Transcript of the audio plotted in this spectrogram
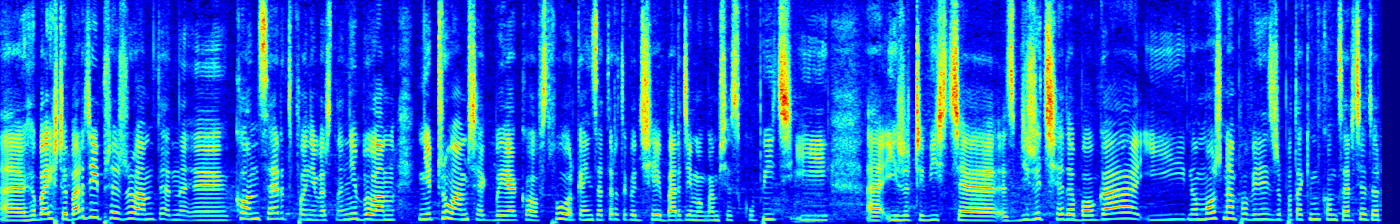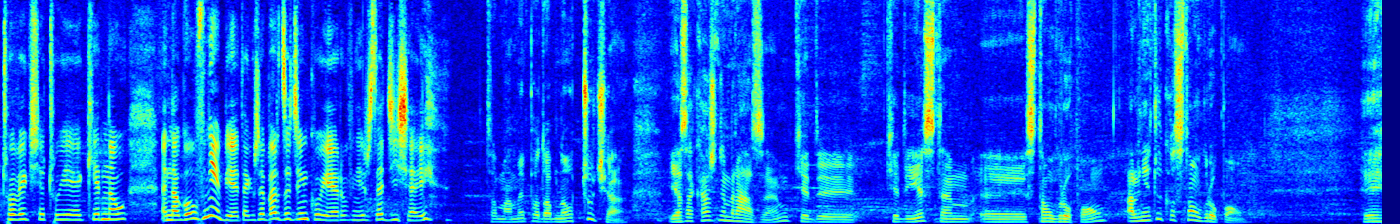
e, chyba jeszcze bardziej przeżyłam ten e, koncert, ponieważ no, nie byłam, nie czułam się jakby jako współorganizator, tylko dzisiaj bardziej mogłam się skupić i, e, i rzeczywiście zbliżyć się do Boga i no, można powiedzieć, że po takim koncercie to człowiek się czuje jak jedną nogą w niebie, także bardzo dziękuję również za dzisiaj. to mamy podobne odczucia. Ja za każdym razem, kiedy, kiedy jestem y, z tą grupą, ale nie tylko z tą grupą, y,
